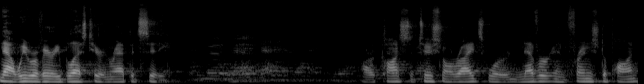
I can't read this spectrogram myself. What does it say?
Now, we were very blessed here in Rapid City. Our constitutional rights were never infringed upon.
